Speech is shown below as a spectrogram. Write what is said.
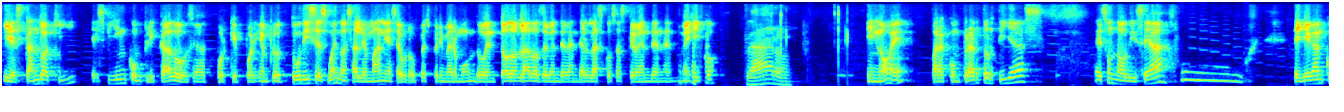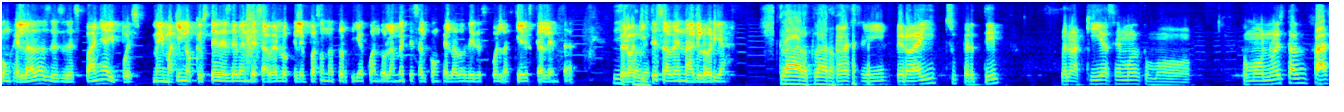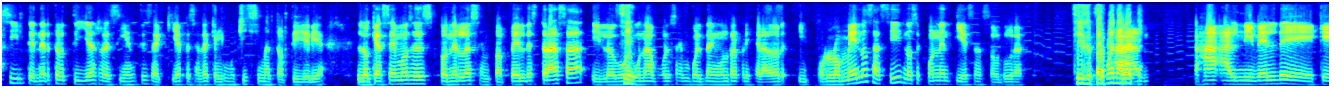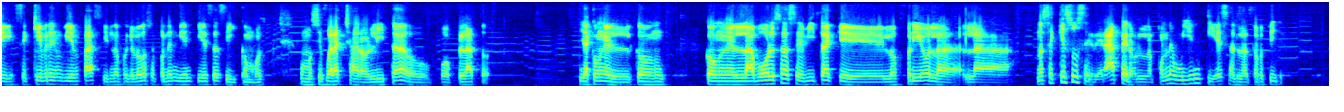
y estando aquí es bien complicado, o sea, porque, por ejemplo, tú dices, bueno, es Alemania, es Europa, es primer mundo, en todos lados deben de vender las cosas que venden en México. claro. Y no, ¿eh? para comprar tortillas es una odisea. Uh, te llegan congeladas desde España y pues me imagino que ustedes deben de saber lo que le pasa a una tortilla cuando la metes al congelador y después la quieres calentar. Pero aquí te saben a gloria. Claro, claro. Ah, sí, pero ahí super tip. Bueno, aquí hacemos como como no es tan fácil tener tortillas recientes aquí, a pesar de que hay muchísima tortillería, lo que hacemos es ponerlas en papel de estraza y luego una bolsa envuelta en un refrigerador y por lo menos así no se ponen tiesas o duras. Sí, súper buena al, Ajá, al nivel de que se quiebren bien fácil, ¿no? Porque luego se ponen bien tiesas y como, como si fuera charolita o, plato. Ya con el con, con la bolsa se evita que lo frío la, la no sé qué sucederá, pero la pone bien tiesa la tortilla.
